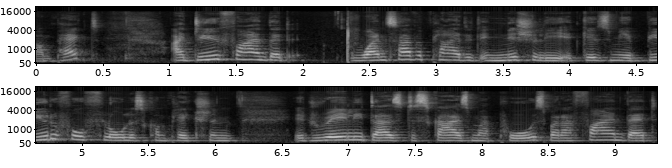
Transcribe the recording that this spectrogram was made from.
compact. I do find that once I've applied it initially, it gives me a beautiful, flawless complexion. It really does disguise my pores, but I find that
